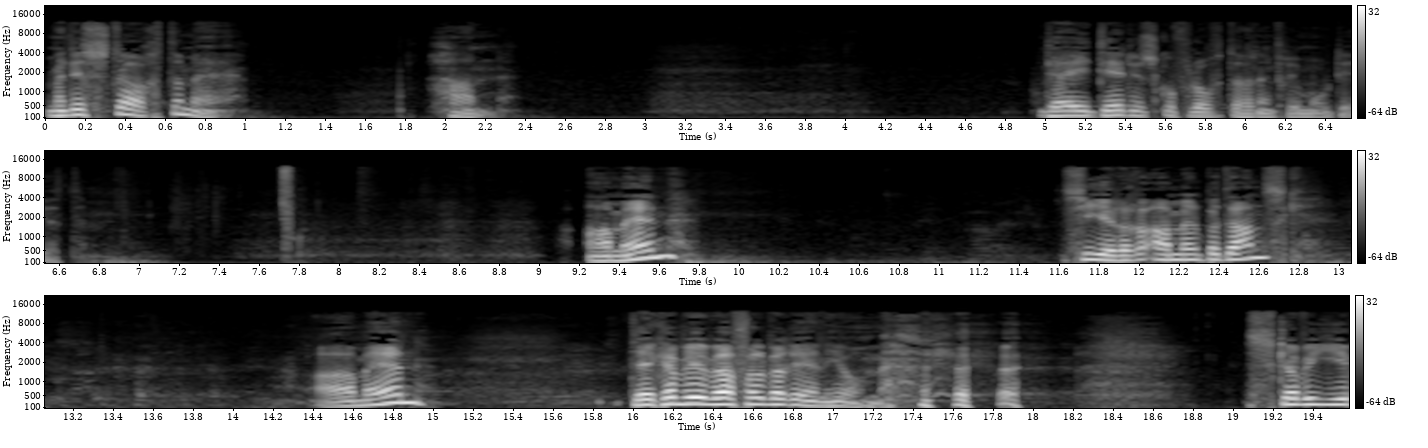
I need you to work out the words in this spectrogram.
Men det starter med han. Det er i det du skal få lov til å ha den frimodigheten. Amen. Sier dere amen på dansk? Amen. Det kan vi i hvert fall være enige om. Skal vi gi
